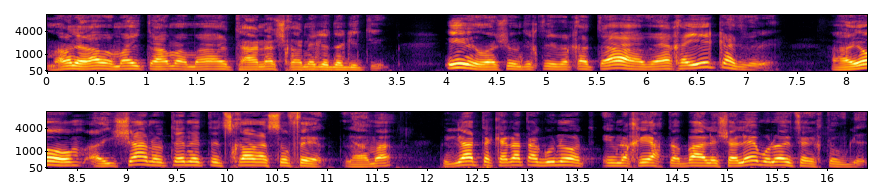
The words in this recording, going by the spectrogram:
אמר לרבא, מה איתה? מה הטענה שלך נגד הגיטים? הנה משהו דכתיב וחטא, ואיך היא כתבלה. היום האישה נותנת את שכר הסופר. למה? בגלל תקנת עגונות. אם נכריח את הבעל לשלם, הוא לא ירצה לכתוב גט.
